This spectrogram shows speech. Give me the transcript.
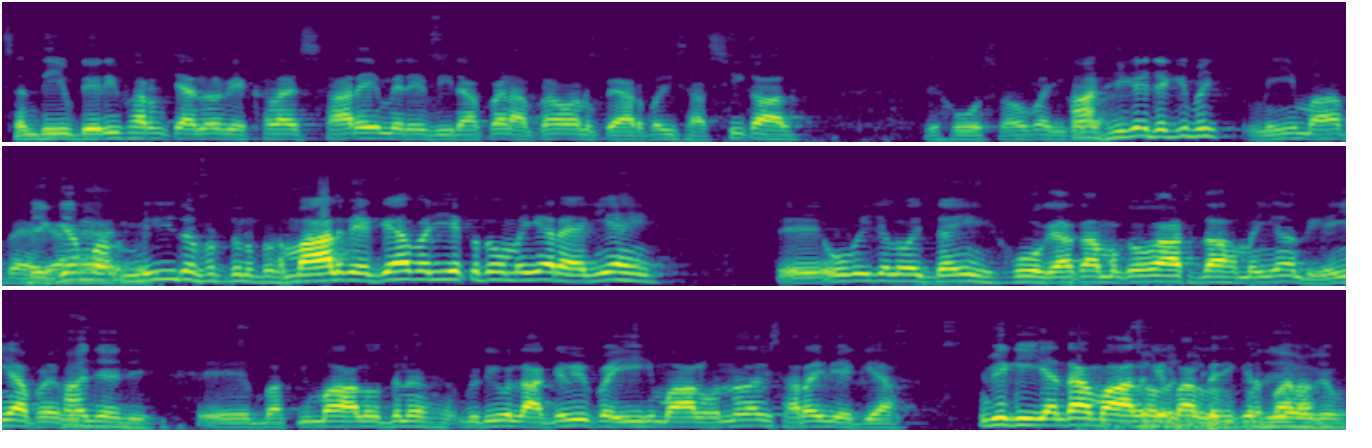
ਸੰਦੀਪ ਡੇਰੀ ਫਾਰਮ ਚੈਨਲ ਵੇਖਣ ਵਾਲੇ ਸਾਰੇ ਮੇਰੇ ਵੀਰਾਂ ਭੈਣਾਂ ਭਰਾਵਾਂ ਨੂੰ ਪਿਆਰ ਭਰੀ ਸਤਿ ਸ਼੍ਰੀ ਅਕਾਲ। ਤੇ ਹੋਰ ਸੁਣਾਓ ਭਾਜੀ ਹਾਂ ਠੀਕ ਹੈ ਜੱਗੀ ਬਾਈ। ਮੀਂਹ ਮਾਂ ਪੈ ਗਿਆ ਮਾ- ਮੀਂਹ ਦਾ ਫਿਰ ਤੈਨੂੰ ਪਤਾ। ਮਾਲ ਵੇਖ ਗਿਆ ਭਾਜੀ ਇੱਕ ਦੋ ਮਈਆਂ ਰਹਿ ਗਈਆਂ ਸੀ। ਤੇ ਉਹ ਵੀ ਚਲੋ ਇਦਾਂ ਹੀ ਹੋ ਗਿਆ ਕੰਮ ਕਿਉਂਕਿ 8-10 ਮਈਆਂ ਹੁੰਦੀਆਂ ਹੀ ਆਪਣੇ ਕੋਲ। ਹਾਂਜੀ ਹਾਂਜੀ। ਤੇ ਬਾਕੀ ਮਾਲ ਉਦਨ ਵੀਡੀਓ ਲਾਗੇ ਵੀ ਪਈ ਸੀ ਮਾਲ ਉਹਨਾਂ ਦਾ ਵੀ ਸਾਰਾ ਹੀ ਵੇਖ ਗਿਆ ਵਿਕੀ ਜਾਂਦਾ ਮਾਲ ਕੇ ਬਾਬੇ ਦੀ ਕਿਰਪਾ ਹੋ ਨਾਲ। ਹੋ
